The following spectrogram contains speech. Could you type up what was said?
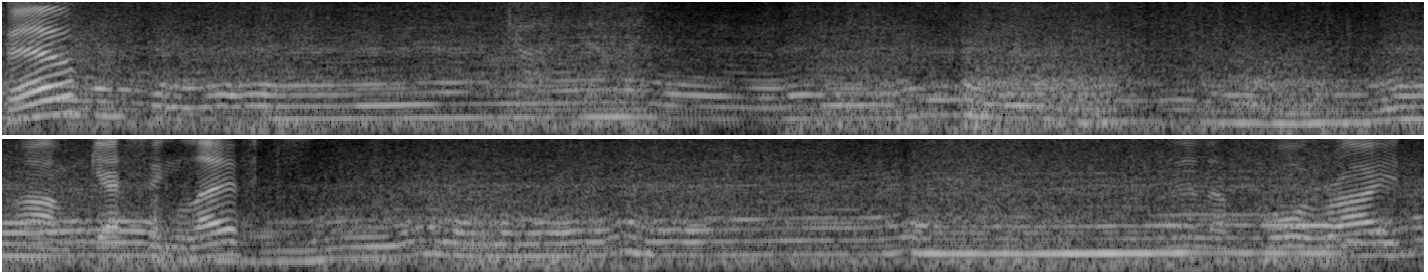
Phil? God damn it. I'm guessing left. Then a four right.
